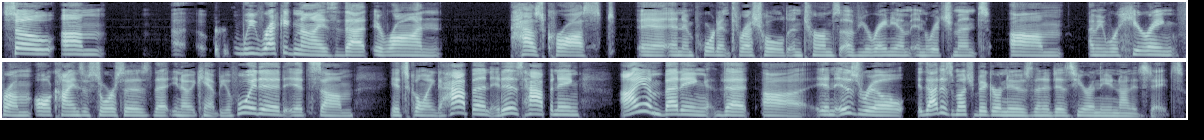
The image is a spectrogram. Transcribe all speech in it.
So, um, we recognize that Iran has crossed an important threshold in terms of uranium enrichment. Um, I mean, we're hearing from all kinds of sources that you know it can't be avoided. It's um, it's going to happen. It is happening. I am betting that uh, in Israel, that is much bigger news than it is here in the United States.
